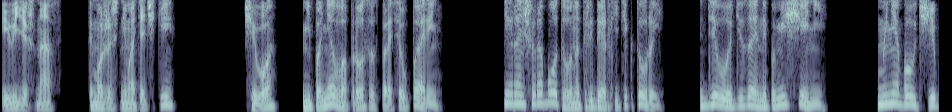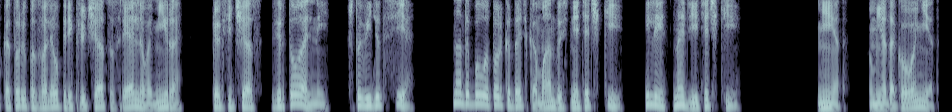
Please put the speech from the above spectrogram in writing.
и видишь нас. Ты можешь снимать очки?» «Чего?» Не поняв вопроса, спросил парень. «Я раньше работала над 3D-архитектурой. Делала дизайны помещений. У меня был чип, который позволял переключаться с реального мира, как сейчас, виртуальный, что видят все. Надо было только дать команду снять очки или надеть очки. Нет, у меня такого нет.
